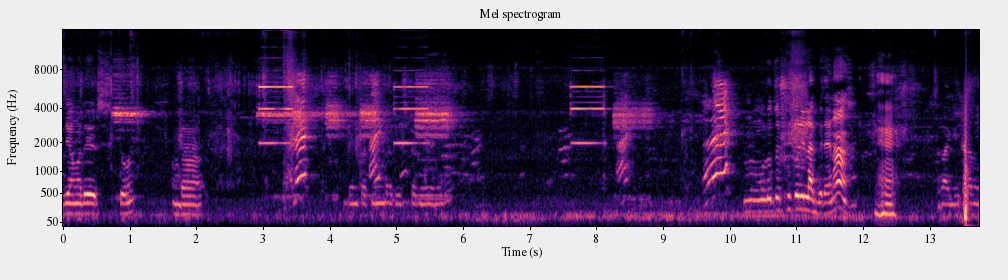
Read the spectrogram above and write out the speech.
যে আমাদের স্টোন আমরা রেজিস্টার মূলত সুতোরই লাগবে তাই না? হ্যাঁ। এটা আমি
